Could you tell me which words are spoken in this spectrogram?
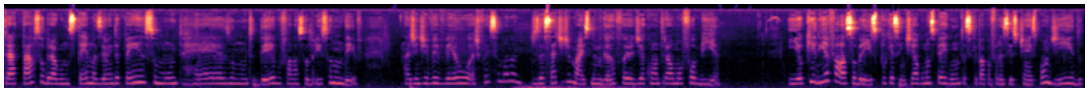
tratar sobre alguns temas, eu ainda penso muito, rezo muito, devo falar sobre isso ou não devo? A gente viveu, acho que foi semana 17 de maio, se não me engano, foi o dia contra a homofobia. E eu queria falar sobre isso, porque assim, tinha algumas perguntas que o Papa Francisco tinha respondido,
